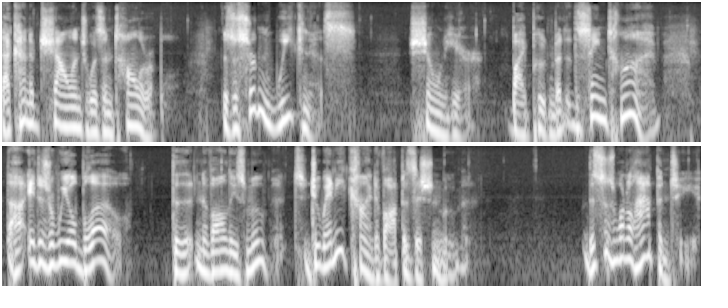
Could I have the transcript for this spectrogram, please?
that kind of challenge was intolerable. There's a certain weakness shown here by Putin, but at the same time, uh, it is a real blow the Navalny's movement, to any kind of opposition movement. This is what will happen to you.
